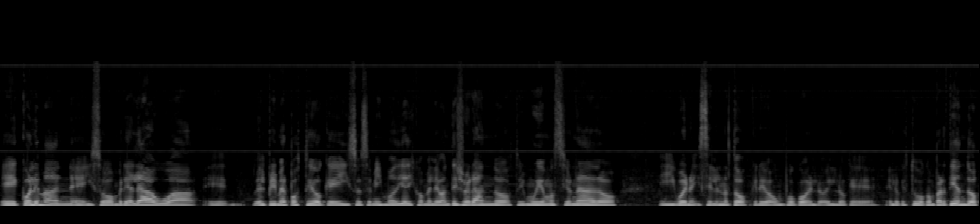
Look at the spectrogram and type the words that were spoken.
Eh, Coleman eh, hizo Hombre al Agua. Eh, el primer posteo que hizo ese mismo día dijo: Me levanté llorando, estoy muy emocionado y bueno, y se le notó, creo, un poco en lo, que, en lo que estuvo compartiendo.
